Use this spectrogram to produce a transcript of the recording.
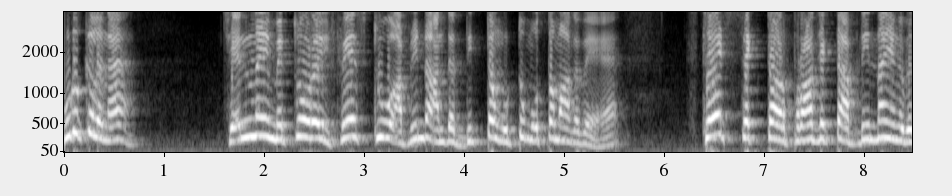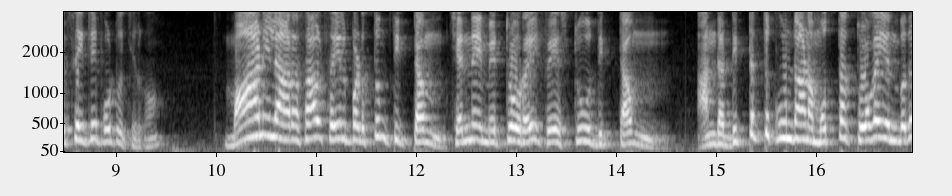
கொடுக்கலங்க. Chennai metro rail phase two அப்படின்ற அந்த திட்டம் ஒட்டு மொத்தமாகவே ஸ்டேட் செக்டார் ப்ராஜெக்ட் அப்படின்னு தான் எங்கள் வெப்சைட்லேயே போட்டு வச்சுருக்கோம். மாநில அரசால் செயல்படுத்தும் திட்டம் Chennai metro rail phase two திட்டம். அந்த திட்டத்துக்கு உண்டான மொத்த தொகை என்பது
